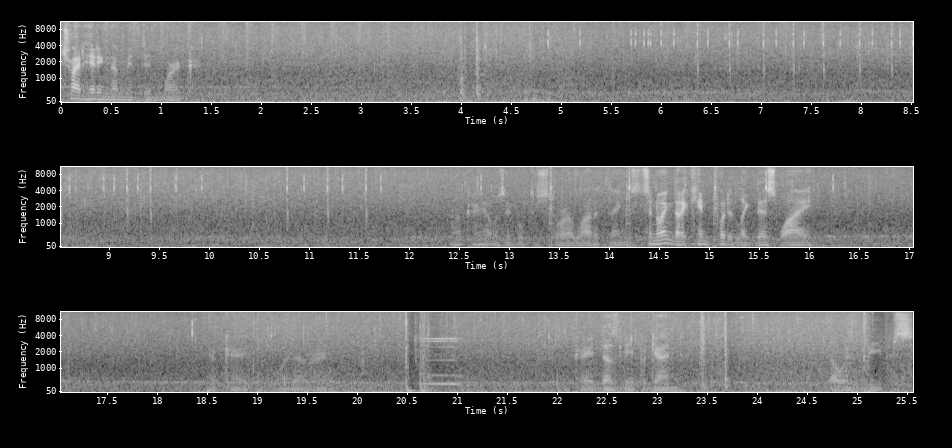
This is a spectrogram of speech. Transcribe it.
tried hitting them, it didn't work. Okay, I was able to store a lot of things. It's annoying that I can't put it like this. Why? Okay, whatever. Okay, it does beep again. It always beeps.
